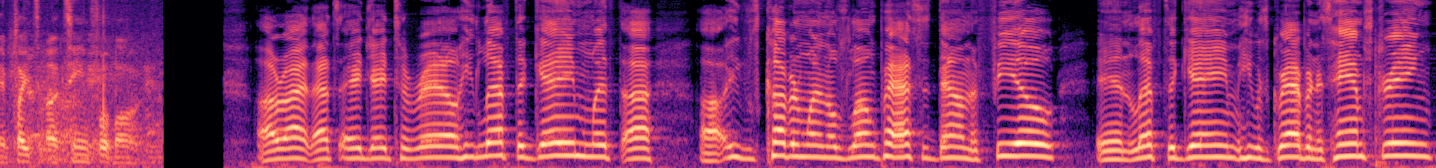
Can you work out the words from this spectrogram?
and play t- uh, team football. All right, that's AJ Terrell. He left the game with uh, uh, he was covering one of those long passes down the field and left the game. He was grabbing his hamstring.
